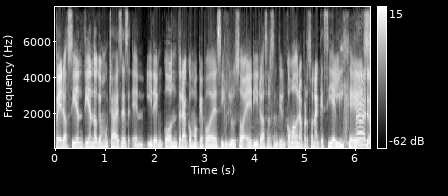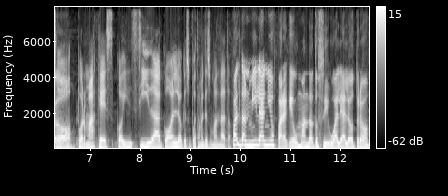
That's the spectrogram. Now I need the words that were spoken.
Pero sí entiendo que muchas veces en ir en contra, como que podés incluso herir o hacer sentir incómodo a una persona que sí elige Claro. eso, por más que es- coincida con lo que supuestamente es su mandato. Faltan mil años para que un mandato se iguale al otro,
